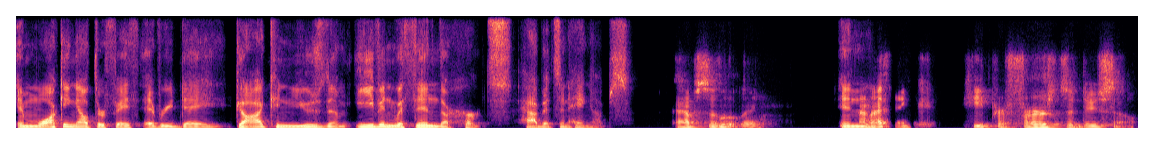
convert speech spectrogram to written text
in walking out their faith every day, God can use them even within the hurts, habits, and hangups. Absolutely. In, and I think he prefers to do so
